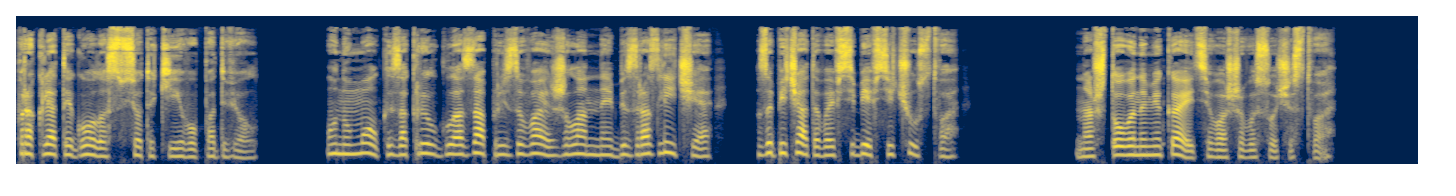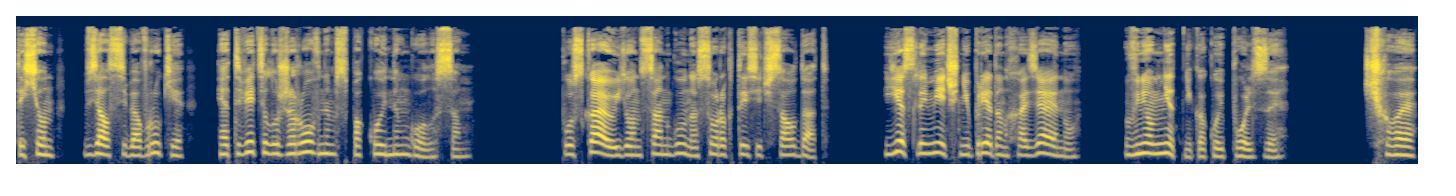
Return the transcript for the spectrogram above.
Проклятый голос все таки его подвел. Он умолк и закрыл глаза, призывая желанное безразличие, запечатывая в себе все чувства. «На что вы намекаете, ваше высочество?» Тэхён взял себя в руки и ответил уже ровным, спокойным голосом. «Пускай у Йон Сангуна сорок тысяч солдат. Если меч не предан хозяину, в нем нет никакой пользы». Чхве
